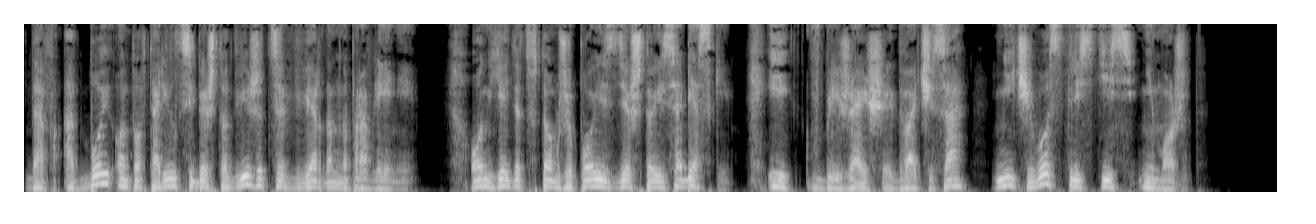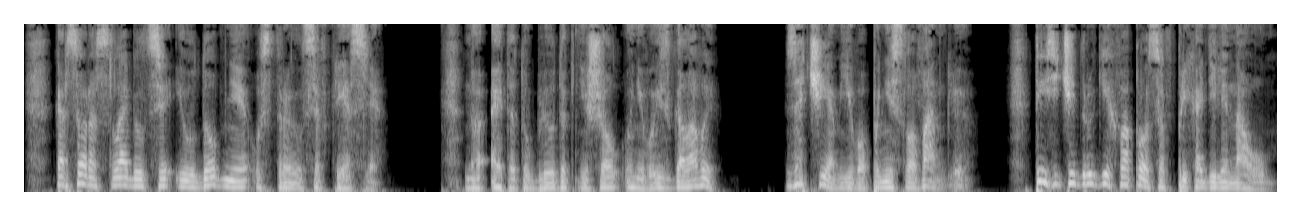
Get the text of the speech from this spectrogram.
Дав отбой, он повторил себе, что движется в верном направлении. Он едет в том же поезде, что и Собеский, и в ближайшие два часа ничего стрястись не может. Корсо расслабился и удобнее устроился в кресле. Но этот ублюдок не шел у него из головы. Зачем его понесло в Англию? Тысячи других вопросов приходили на ум.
